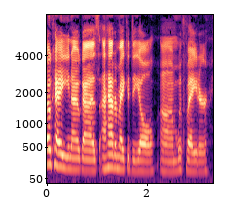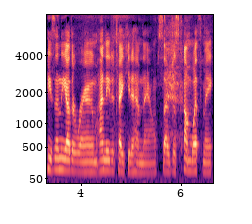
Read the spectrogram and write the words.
"Okay, you know, guys, I had to make a deal um, with Vader. He's in the other room. I need to take you to him now. So just come with me."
